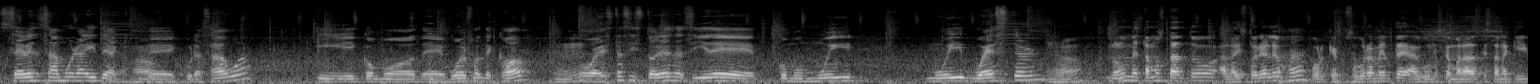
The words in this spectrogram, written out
Seven Samurai de, Ajá. de Kurosawa y como de Wolf on the Cove, o estas historias así de como muy, muy western. Ajá. No nos metamos tanto a la historia, Leo, Ajá. porque pues, seguramente algunos camaradas que están aquí,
